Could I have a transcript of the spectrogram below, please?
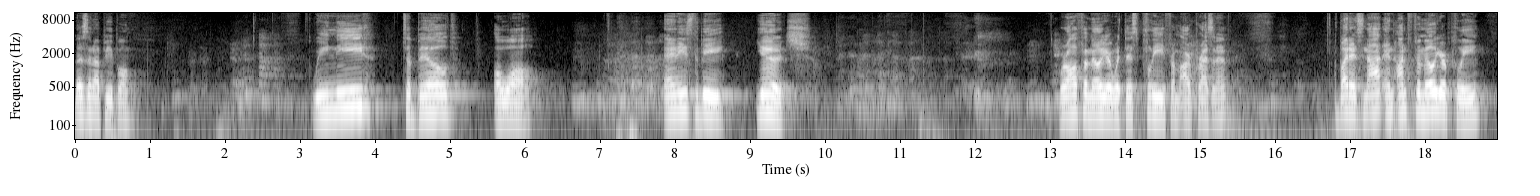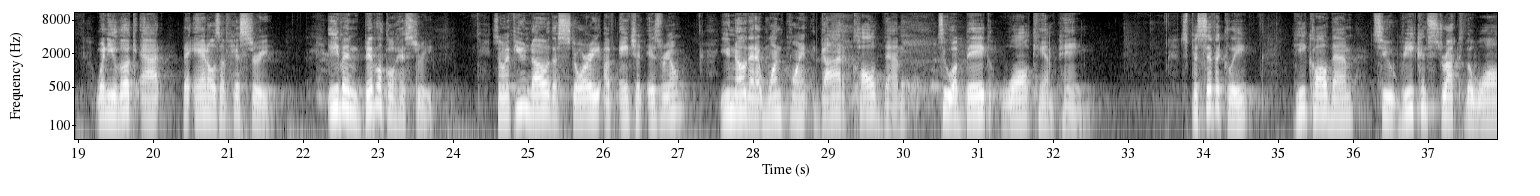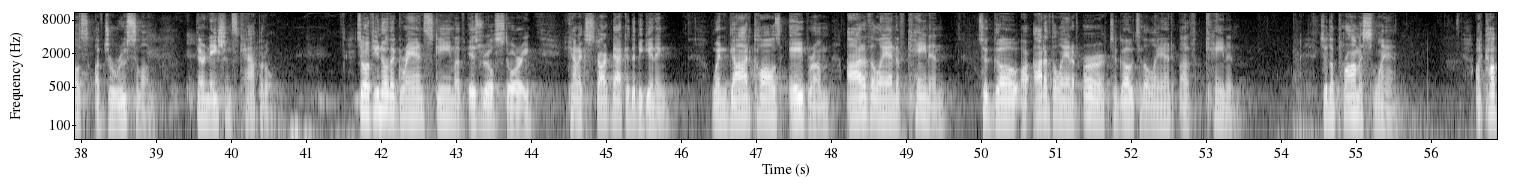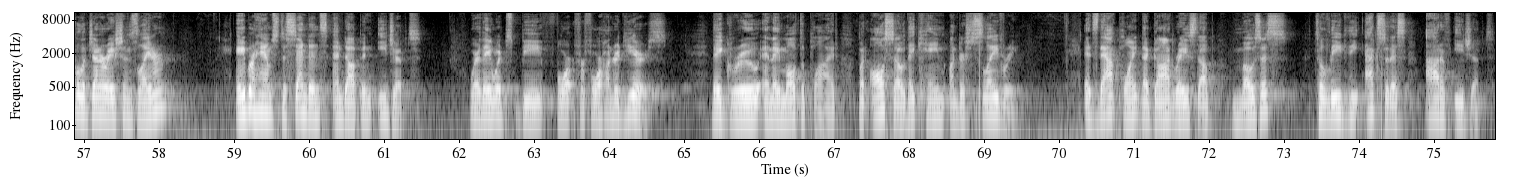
Listen up, people. We need to build a wall. And it needs to be huge. We're all familiar with this plea from our president, but it's not an unfamiliar plea when you look at the annals of history, even biblical history. So, if you know the story of ancient Israel, you know that at one point God called them to a big wall campaign. Specifically, he called them to reconstruct the walls of Jerusalem, their nation's capital. So, if you know the grand scheme of Israel's story, you kind of start back at the beginning when God calls Abram out of the land of Canaan to go, or out of the land of Ur to go to the land of Canaan, to the promised land. A couple of generations later, Abraham's descendants end up in Egypt, where they would be for, for 400 years. They grew and they multiplied, but also they came under slavery. It's that point that God raised up Moses to lead the Exodus out of Egypt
